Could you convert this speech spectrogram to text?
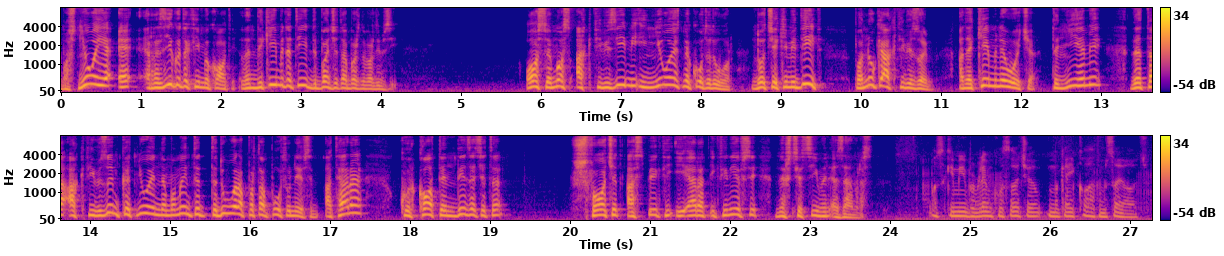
Mosnjohja e rrezikut të këtij mëkati, dhe ndikimit të tij të bën që ta bësh në vazhdimësi. ose mosaktivizimi i njohjes në kohë të duhur. Domethënë që e kemi ditë, por nuk e aktivizojmë. Andaj kemi nevojë që të njihemi dhe të aktivizojmë këtë njohje në momentet e duhura për ta mposhtur nefsin. Atëherë, kur ka tendenca që të shfaqet aspekti i errët i këtij nefsi në shqetësimin e zemrës. Ose kemi një problem ku thotë që më ka ik koha të mësoj hoxhë.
